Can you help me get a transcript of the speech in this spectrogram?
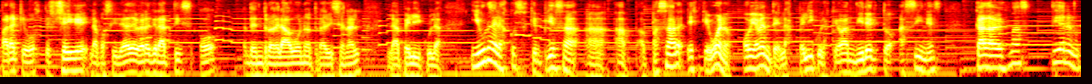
para que vos te llegue la posibilidad de ver gratis o dentro del abono tradicional la película. Y una de las cosas que empieza a, pasar es que, bueno, obviamente las películas que van directo a cines cada vez más tienen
